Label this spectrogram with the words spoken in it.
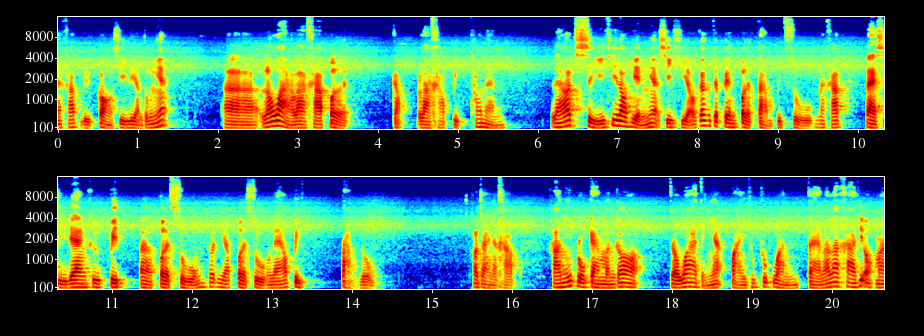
นะครับหรือกล่องสี่เหลี่ยมตรงนี้ระหว่างราคาเปิดกับราคาปิดเท่านั้น แล้วสีที่เราเห็นเนี่ยสีเขียวก็จะเป็นเปิดต่ำปิดสูงนะครับ แต่สีแดงคือปิดเเปิดสูงโทษทีครับเปิดสูงแล้วปิดต่ำลง เข้าใจนะครับ คราวนี้โปรแกรมมันก็ จะวาดอย่างเงี้ยไปทุกๆวัน แต่ละราคาที่ออกมา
